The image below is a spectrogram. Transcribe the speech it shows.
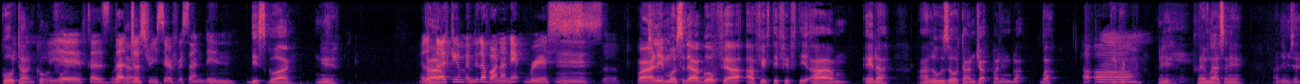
quote unquote. Yeah, because that yeah. just resurfaced and then this go on, yeah. it looked Ah. like him, him did have on a neck brace. Mm. So Apparently, most of them go up for a, a 50-50 um header and lose out and drop on him black back. uh oh. Yeah, let him say. What him say?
